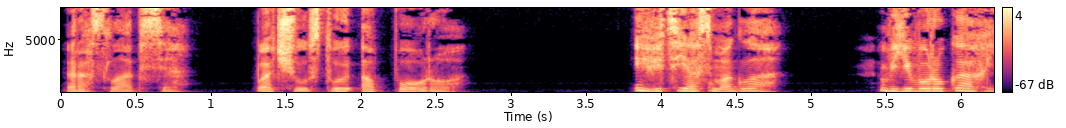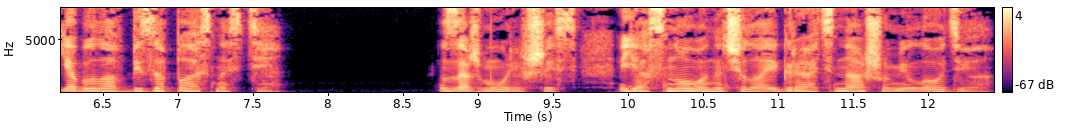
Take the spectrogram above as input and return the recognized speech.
Расслабься, почувствуй опору». И ведь я смогла. В его руках я была в безопасности. Зажмурившись, я снова начала играть нашу мелодию,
